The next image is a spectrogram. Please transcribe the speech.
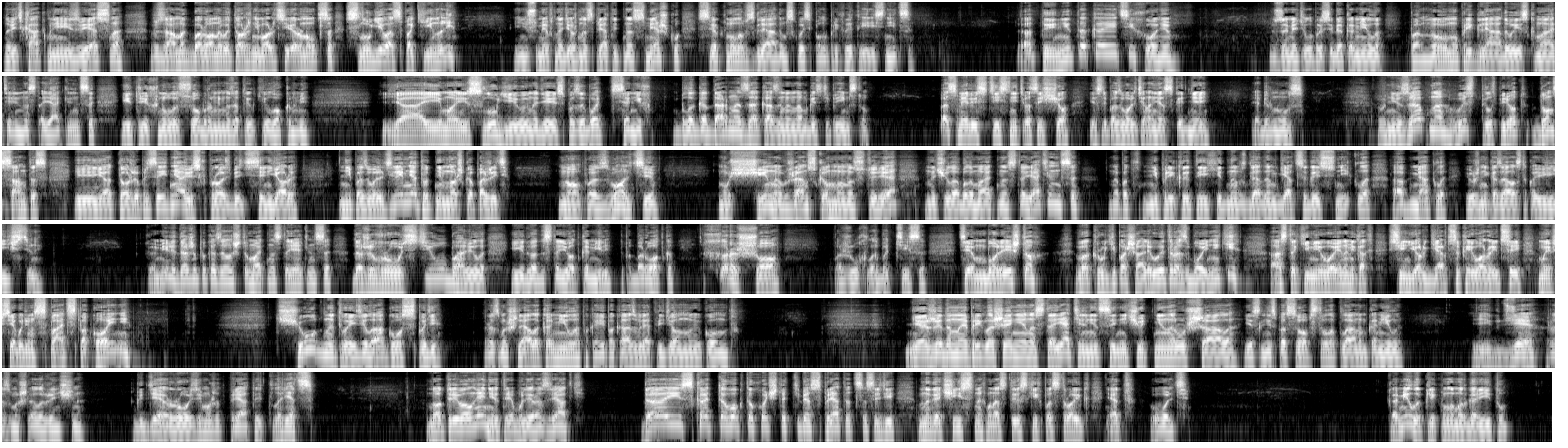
Но ведь, как мне известно, в замок барона вы тоже не можете вернуться, слуги вас покинули. И, не сумев надежно спрятать насмешку, сверкнула взглядом сквозь полуприкрытые ресницы. — А ты не такая тихоня, — заметила про себя Камила, по-новому приглядываясь к матери-настоятельницы и тряхнула собранными на затылке локонами. — Я и мои слуги, вы, надеюсь, позаботьтесь о них, благодарна за оказанное нам гостеприимство. Осмелюсь стиснить вас еще, если позволите, на несколько дней. Я обернулась. Внезапно выступил вперед Дон Сантос, и я тоже присоединяюсь к просьбе сеньоры. Не позволите ли мне тут немножко пожить? Но позвольте... Мужчина в женском монастыре, начала была мать-настоятельница, но под неприкрытой ехидным взглядом герцога сникла, обмякла и уже не казалась такой величественной. Камиле даже показалось, что мать-настоятельница даже в росте убавила и едва достает Камиле до подбородка. «Хорошо», — пожухла Батиса, — «тем более что...» В округе пошаливают разбойники, а с такими воинами, как сеньор герцог и его рыцари, мы все будем спать спокойнее. «Чудны твои дела, Господи!» — размышляла Камила, пока ей показывали отведенную комнату. Неожиданное приглашение настоятельницы ничуть не нарушало, если не способствовало планам Камилы. «И где, — размышляла женщина, — где Рози может прятать ларец?» Но три волнения требовали разрядки. Да и искать того, кто хочет от тебя спрятаться среди многочисленных монастырских построек, нет, увольте. Камила кликнула Маргариту,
